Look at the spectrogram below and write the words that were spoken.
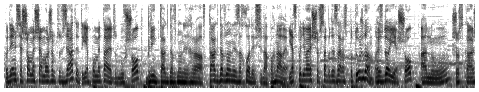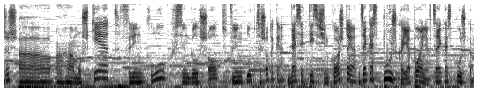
Подивимося, що ми ще можемо тут взяти. То я пам'ятаю, тут був шоп. Блін, так давно не грав. Так давно не заходив сюди. Погнали. Я сподіваюся, що все буде зараз потужно. Ось до є шоп. А ну, що скажеш? А, ага, мушкет, флінклук, сінглшот. Флінклук, це що таке? 10 тисяч він коштує. Це якась пушка, я поняв. Це якась пушка.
